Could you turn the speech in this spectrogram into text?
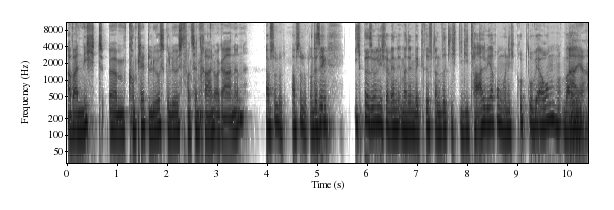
aber nicht ähm, komplett losgelöst von zentralen Organen? Absolut, absolut. Und deswegen, ich persönlich verwende immer den Begriff dann wirklich Digitalwährung und nicht Kryptowährung, weil ah, ja.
